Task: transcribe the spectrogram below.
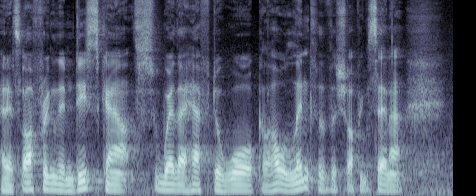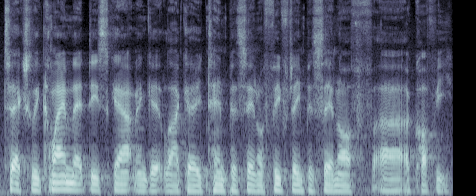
and it's offering them discounts where they have to walk the whole length of the shopping centre to actually claim that discount and get like a 10% or 15% off uh, a coffee.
